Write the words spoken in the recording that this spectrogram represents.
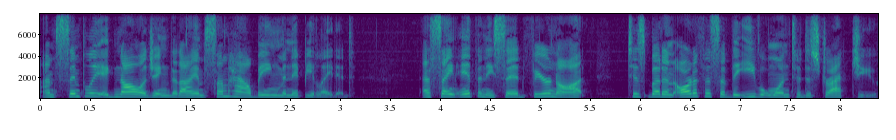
I'm simply acknowledging that I am somehow being manipulated. As St. Anthony said, Fear not, 'tis but an artifice of the evil one to distract you.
